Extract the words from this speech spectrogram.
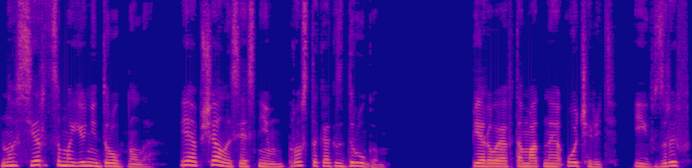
Но сердце мое не дрогнуло, и общалась я с ним просто как с другом. Первая автоматная очередь и взрыв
